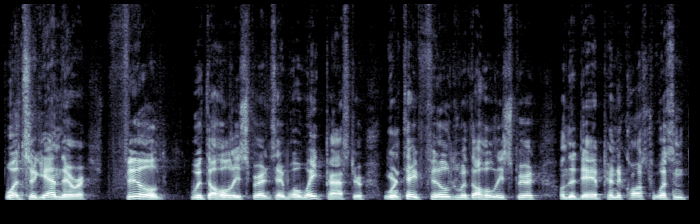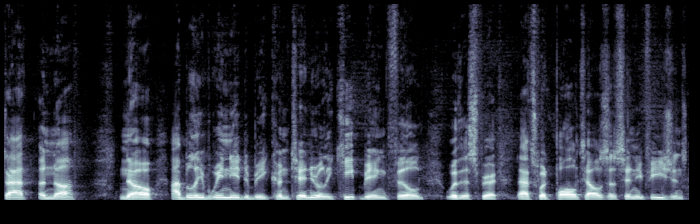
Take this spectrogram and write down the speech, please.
Once again, they were filled with the Holy Spirit and say, Well, wait, Pastor, weren't they filled with the Holy Spirit on the day of Pentecost? Wasn't that enough? No, I believe we need to be continually keep being filled with the Spirit. That's what Paul tells us in Ephesians.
